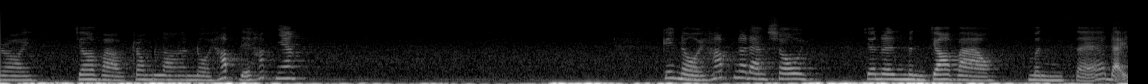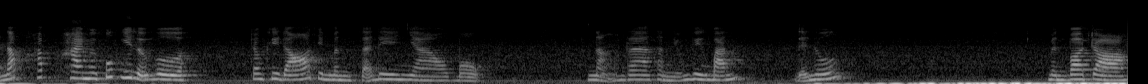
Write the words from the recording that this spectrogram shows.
Rồi, cho vào trong nồi hấp để hấp nha. Cái nồi hấp nó đang sôi, cho nên mình cho vào, mình sẽ đậy nắp hấp 20 phút dưới lửa vừa trong khi đó thì mình sẽ đi nhào bột nặng ra thành những viên bánh để nướng. Mình vo tròn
